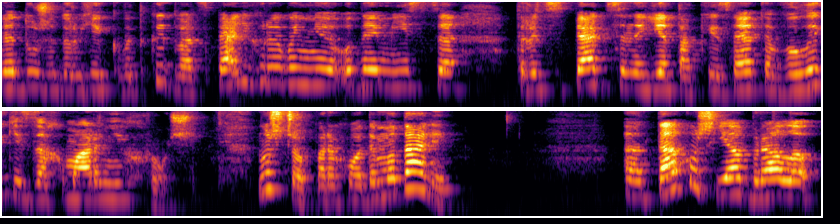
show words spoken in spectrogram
не дуже дорогі квитки, 25 гривень одне місце, 35 це не є такі, знаєте, великі захмарні гроші. Ну що, переходимо далі. Е, Також я брала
